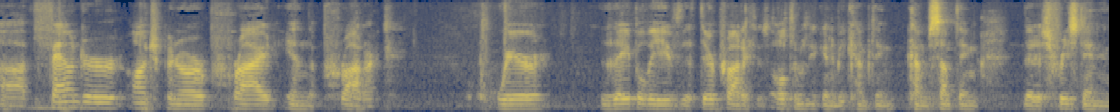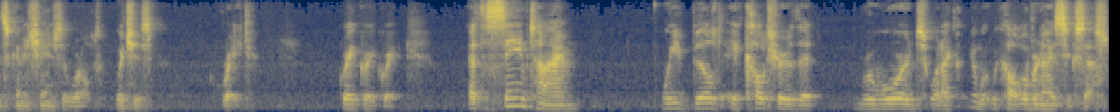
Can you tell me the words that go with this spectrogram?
uh, founder entrepreneur pride in the product where they believe that their product is ultimately going to become, become something that is freestanding that's going to change the world, which is great. Great, great, great. At the same time, we built a culture that rewards what I what we call overnight success.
